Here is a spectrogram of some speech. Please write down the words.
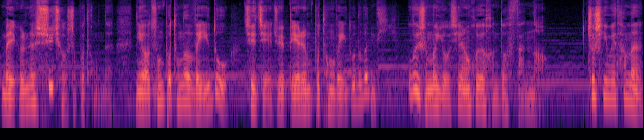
每个人的需求是不同的，你要从不同的维度去解决别人不同维度的问题。为什么有些人会有很多烦恼？就是因为他们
